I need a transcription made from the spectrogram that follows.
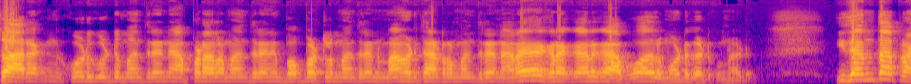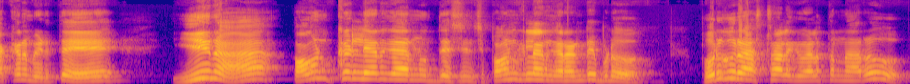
సో ఆ రకంగా కోడిగుడ్డు మంత్రి అని అప్పడాల మంత్రి అని బొబ్బట్ల మంత్రి అని మామిడి తాండ్ర మంత్రి అని అనేక రకాలుగా అపవాదులు మూట కట్టుకున్నాడు. ఇదంతా ప్రక్కన పెడితే ఈయన పవన్ కళ్యాణ్ గారిని ఉద్దేశించి పవన్ కళ్యాణ్ గారు అంటే ఇప్పుడు పొరుగు రాష్ట్రాలకు వెళ్తున్నారు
